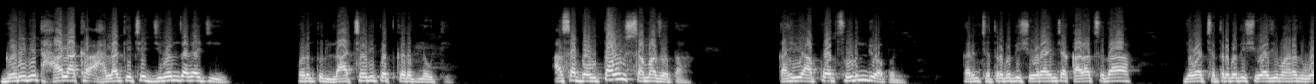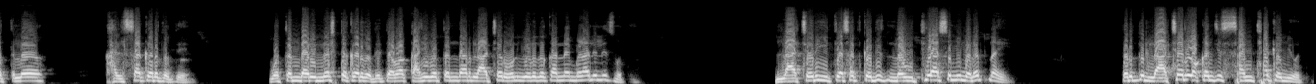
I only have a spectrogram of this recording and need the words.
गरिबीत हालाख हालाकीचे जीवन जगायची परंतु लाचारी पत्करत नव्हती. असा बहुतांश समाज होता. काही अपवाद सोडून देऊ आपण. कारण छत्रपती शिवरायांच्या काळात सुद्धा जेव्हा छत्रपती शिवाजी महाराज वतन खालसा करत होते वतनदारी नष्ट करत होते तेव्हा काही वतनदार लाचार होऊन विरोधकांना मिळालेलेच होते. लाचारी इतिहासात कधीच नव्हती असं मी म्हणत नाही. परंतु लाचार लोकांची संख्या कमी होती.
